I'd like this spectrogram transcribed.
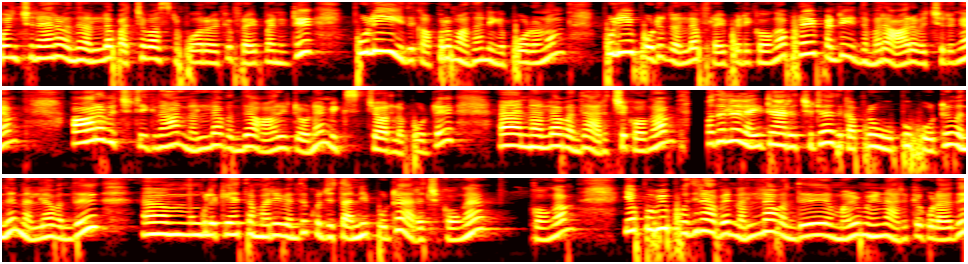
கொஞ்ச நேரம் வந்து நல்லா பச்சை வாசனை போகிற வரைக்கும் ஃப்ரை பண்ணிவிட்டு புளி இதுக்கப்புறமா தான் நீங்கள் போடணும். புளியை போட்டு நல்லா ஃப்ரை பண்ணிக்கோங்க. ஃப்ரை பண்ணி பண்ணிட்டு இந்த மாதிரி ஆற வச்சுடுங்க ஆற வச்சுட்டிங்கன்னா நல்லா வந்து ஆறிட்டோன்னே மிக்ஸி ஜாரில் போட்டு நல்லா வந்து அரைச்சிக்கோங்க. முதல்ல லைட்டாக அரைச்சிட்டு அதுக்கப்புறம் உப்பு போட்டு வந்து நல்லா வந்து உங்களுக்கு ஏற்ற மாதிரி வந்து கொஞ்சம் தண்ணி போட்டு அரைச்சிக்கோங்க. வச்சுக்கோங்க. எப்போவுமே புதினாவே நல்லா வந்து மழுமழுன்னு அரைக்கக்கூடாது.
